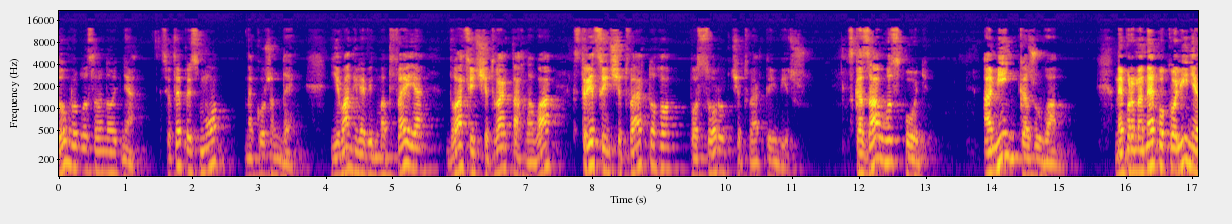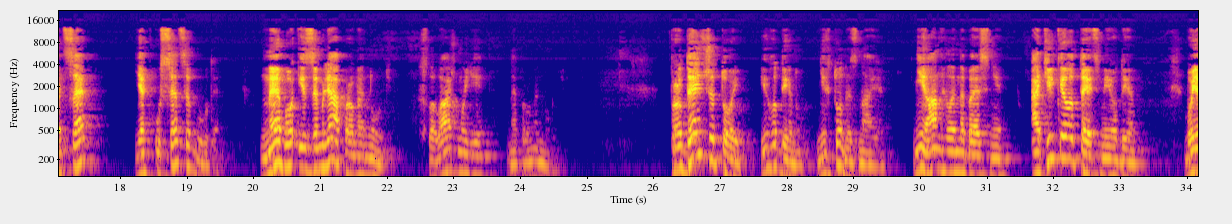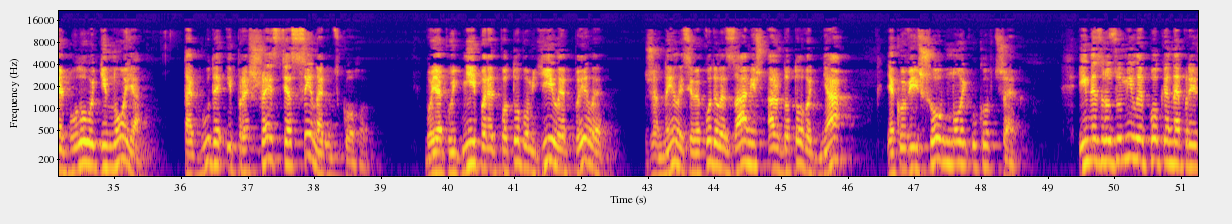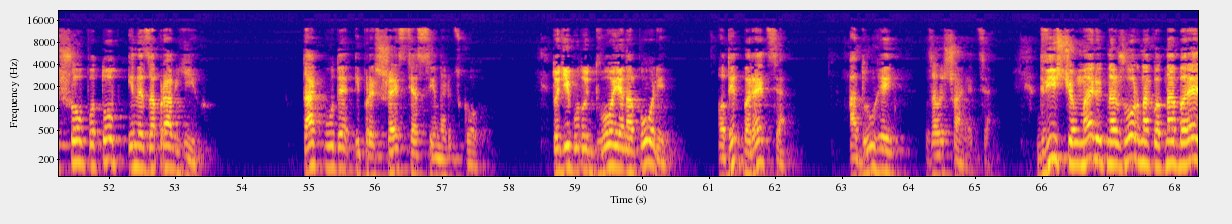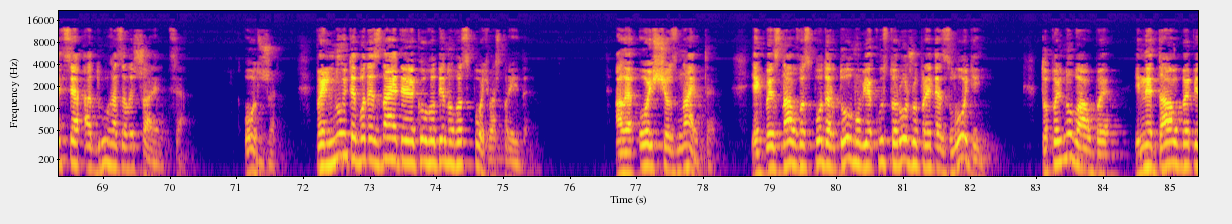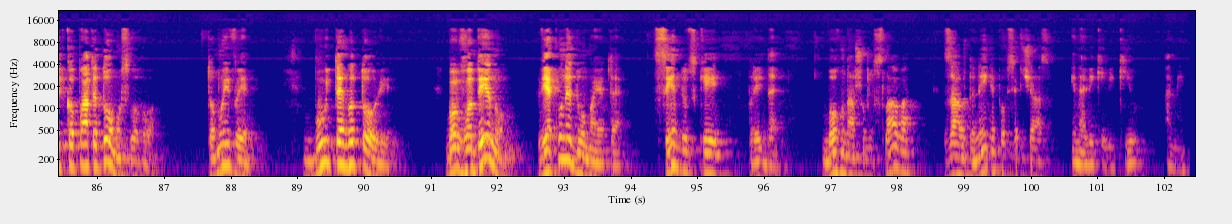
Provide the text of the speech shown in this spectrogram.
Доброго благословеного дня! Святе письмо на кожен день. Євангелія від Матфея, 24 глава, з 34 по 44 вірш. Сказав Господь: Амінь кажу вам. Не про мене покоління це, як усе це буде. Небо і земля проминуть, слова ж мої не проминуть. Про день же той і годину ніхто не знає, ні ангели небесні, а тільки Отець мій один. Бо як було у дні Ноя, так буде і пришестя Сина Людського. Бо як у дні перед потопом їли, пили, женились і виходили заміж аж до того дня, як увійшов Ной у ковчег, і не зрозуміли, поки не прийшов потоп і не забрав їх. Так буде і пришестя Сина Людського. Тоді будуть двоє на полі, один береться, а другий залишається. Дві, що мелють на жорнах, одна береться, а друга залишається. Отже, пильнуйте, бо не знаєте, в яку годину Господь вас прийде. Але ось що знайте, якби знав господар дому, в яку сторожу прийде злодій, то пильнував би і не дав би підкопати дому свого. Тому й ви будьте готові, бо в годину, в яку не думаєте, син людський прийде. Богу нашому слава, завжди нині повсякчас і на віки віків. Амінь.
